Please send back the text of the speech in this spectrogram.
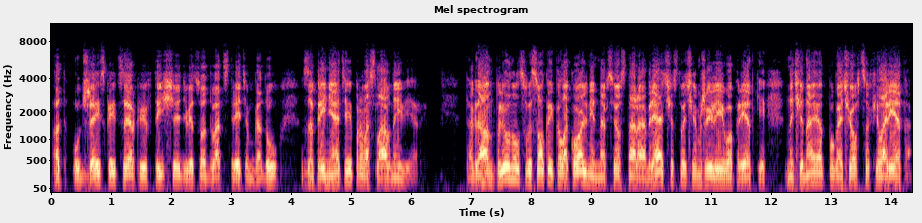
от Уджейской церкви в 1923 году за принятие православной веры. Тогда он плюнул с высокой колокольни на все старообрядчество, чем жили его предки, начиная от пугачевца Филарета.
